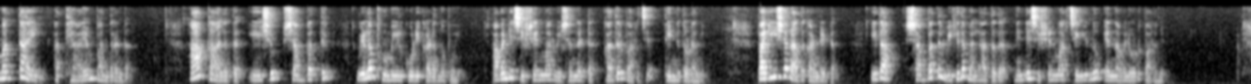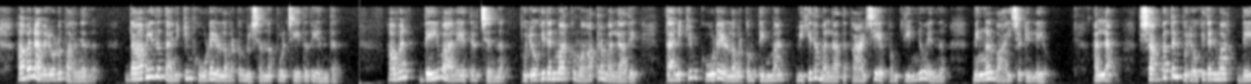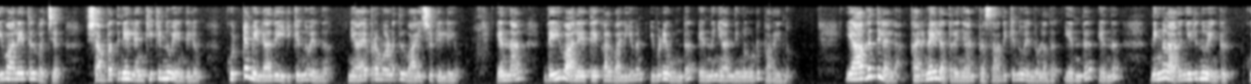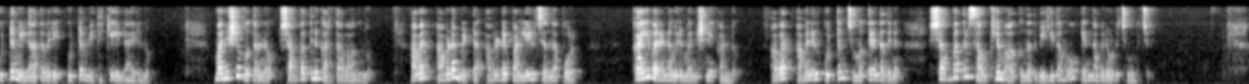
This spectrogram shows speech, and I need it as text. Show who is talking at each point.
Speaker 1: മത്തായി അധ്യായം പന്ത്രണ്ട്. ആ കാലത്ത് യേശു ശബ്ദത്തിൽ വിളഭൂമിയിൽ കൂടി കടന്നുപോയി. അവന്റെ ശിഷ്യന്മാർ വിശന്നിട്ട് കതിർ പറിച്ച് തിന്നു തുടങ്ങി. പരീശർ അത് കണ്ടിട്ട് ഇതാ ശബ്ദത്തിൽ വിഹിതമല്ലാത്തത് നിന്റെ ശിഷ്യന്മാർ ചെയ്യുന്നു എന്നവനോട് പറഞ്ഞു. അവൻ അവരോട് പറഞ്ഞത് ദാവീദ് തനിക്കും കൂടെയുള്ളവർക്കും വിശന്നപ്പോൾ ചെയ്തത് എന്ത്? അവൻ ദൈവാലയത്തിൽ ചെന്ന് പുരോഹിതന്മാർക്ക് മാത്രമല്ലാതെ തനിക്കും കൂടെയുള്ളവർക്കും തിന്മാൻ വിഹിതമല്ലാത്ത കാഴ്ചയപ്പം തിന്നു എന്ന് നിങ്ങൾ വായിച്ചിട്ടില്ലയോ? അല്ല ശബ്ദത്തിൽ പുരോഹിതന്മാർ ദൈവാലയത്തിൽ വച്ച് ശബ്ദത്തിനെ ലംഘിക്കുന്നു എങ്കിലും കുറ്റമില്ലാതെ ഇരിക്കുന്നു എന്ന് ന്യായപ്രമാണത്തിൽ വായിച്ചിട്ടില്ലയോ? എന്നാൽ ദൈവാലയത്തേക്കാൾ വലിയവൻ ഇവിടെ ഉണ്ട് എന്ന് ഞാൻ നിങ്ങളോട് പറയുന്നു. യാഗത്തിലല്ല കരുണയിലത്രേ ഞാൻ പ്രസാദിക്കുന്നു എന്നുള്ളത് എന്ത് എന്ന് നിങ്ങൾ അറിഞ്ഞിരുന്നുവെങ്കിൽ കുറ്റമില്ലാത്തവരെ കുറ്റം വിധിക്കയില്ലായിരുന്നു. മനുഷ്യപുത്രനോ ശബ്ദത്തിന് കർത്താവാകുന്നു. അവൻ അവിടം വിട്ട് അവരുടെ പള്ളിയിൽ ചെന്നപ്പോൾ കൈവരേണ്ട ഒരു മനുഷ്യനെ കണ്ടു. അവർ അവനിൽ കുറ്റം ചുമത്തേണ്ടതിന് ശബ്ദത്തിൽ സൗഖ്യമാക്കുന്നത് വിഹിതമോ എന്ന് അവനോട് ചോദിച്ചു.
